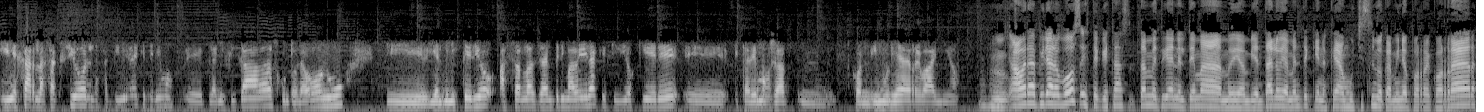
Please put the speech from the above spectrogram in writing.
y dejar las acciones, las actividades que tenemos eh, planificadas junto a la ONU y, y el Ministerio, hacerlas ya en primavera, que si Dios quiere eh, estaremos ya mm, con inmunidad de rebaño. Ahora, Pilar, vos este, que estás tan metida en el tema medioambiental, obviamente que nos queda muchísimo camino por recorrer.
